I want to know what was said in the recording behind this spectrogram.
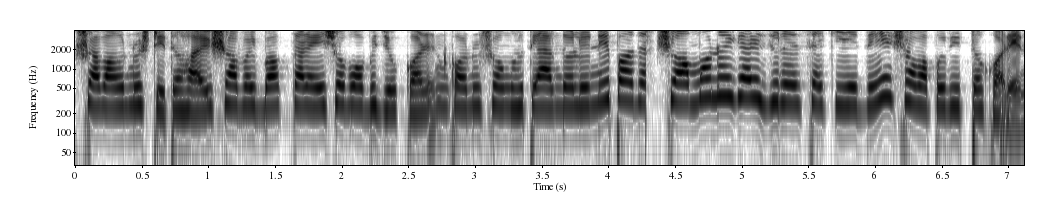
সভা অনুষ্ঠিত হয়। সবাই বক্তারা এসব অভিযোগ করেন। গণসংহতি আন্দোলনের প্রধান সমন্বয়কারী জুনাইদ সাকিয়ে সভাপতিত্ব করেন।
